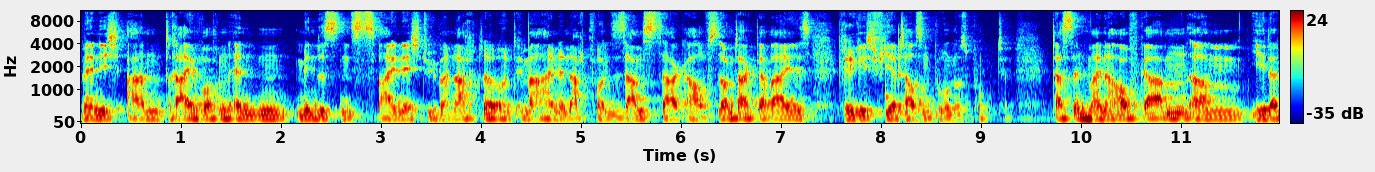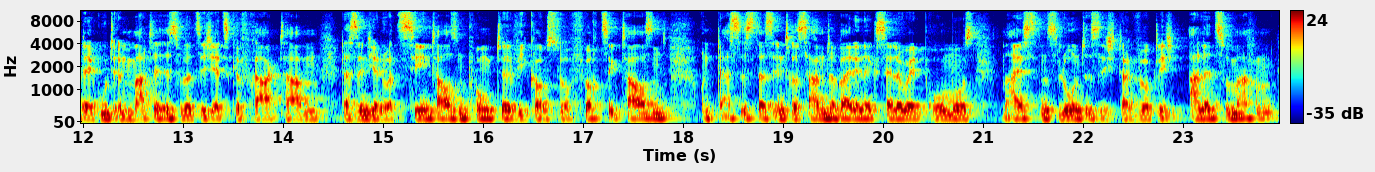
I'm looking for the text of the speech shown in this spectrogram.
Wenn ich an drei Wochenenden mindestens zwei Nächte übernachte und immer eine Nacht von Samstag auf Sonntag dabei ist, kriege ich 4000 Bonuspunkte. Das sind meine Aufgaben. Ähm, jeder, der gut in Mathe ist, wird sich jetzt gefragt haben, das sind ja nur 10.000 Punkte, wie kommst du auf 40.000? Und das ist das Interessante bei den Accelerate Promos. Meistens lohnt es sich dann wirklich alle zu machen,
